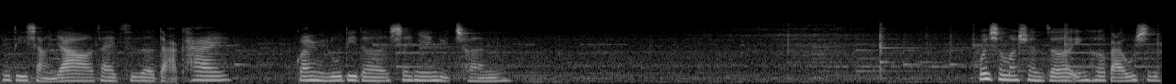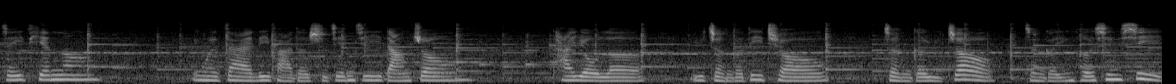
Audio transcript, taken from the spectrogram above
陆地想要再次的打开关于陆地的声音旅程。为什么选择银河白巫师的这一天呢？因为在立法的时间记忆当中，它有了与整个地球、整个宇宙、整个银河星系、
